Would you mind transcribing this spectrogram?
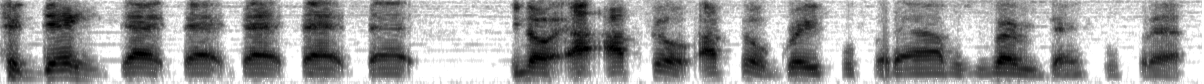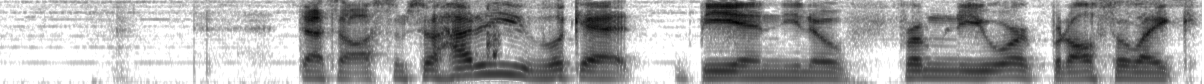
today, that that that that that you know, I, I feel I feel grateful for that. I was very thankful for that. That's awesome. So how do you look at being, you know, from New York, but also like,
